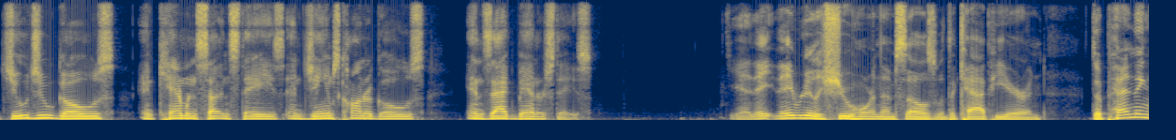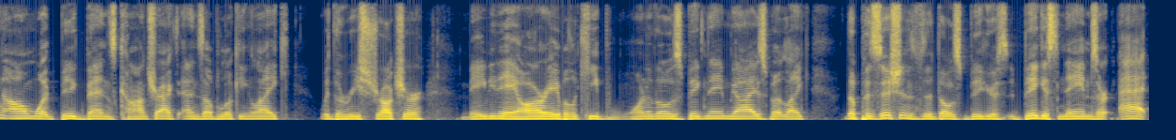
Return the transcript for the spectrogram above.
Juju goes, and Cameron Sutton stays, and James Conner goes, and Zach Banner stays. Yeah, they, they really shoehorn themselves with the cap here. And depending on what Big Ben's contract ends up looking like with the restructure, maybe they are able to keep one of those big name guys. But like the positions that those biggest biggest names are at,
